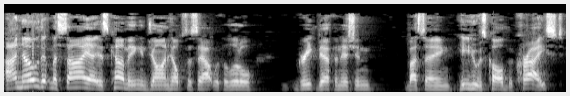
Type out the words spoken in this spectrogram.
I know that Messiah is coming, and John helps us out with a little Greek definition by saying, He who is called the Christ.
